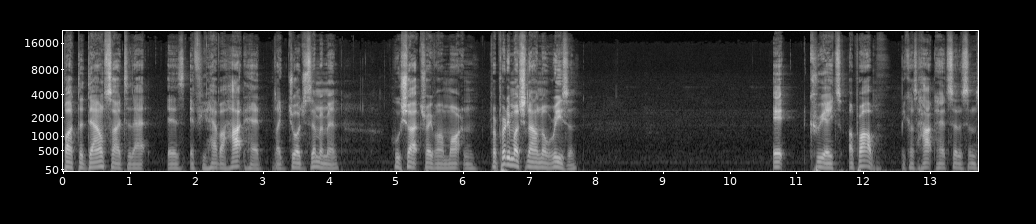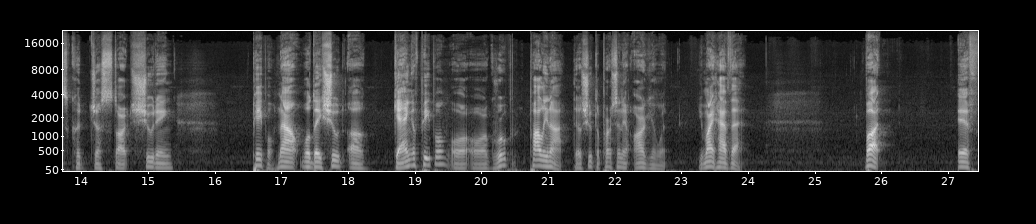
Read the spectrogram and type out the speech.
But the downside to that is if you have a hothead like George Zimmerman, who shot Trayvon Martin for pretty much now no reason, it creates a problem because hothead citizens could just start shooting people. Now, will they shoot a gang of people or, or a group? Probably not. They'll shoot the person they're arguing with. You might have that. But if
